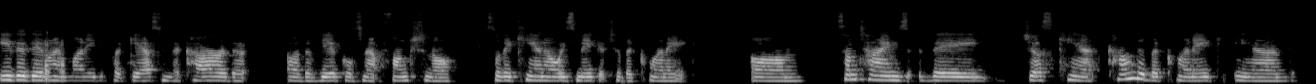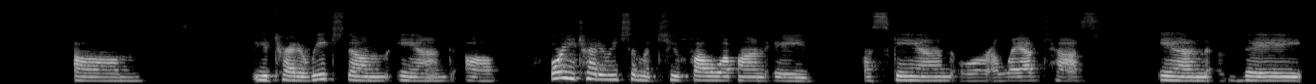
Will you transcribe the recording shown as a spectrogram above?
Either they don't have money to put gas in their car, or the uh, the vehicle's not functional, so they can't always make it to the clinic. Um, sometimes they just can't come to the clinic, and um, you try to reach them, and uh, or you try to reach them to follow up on a a scan or a lab test, and they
